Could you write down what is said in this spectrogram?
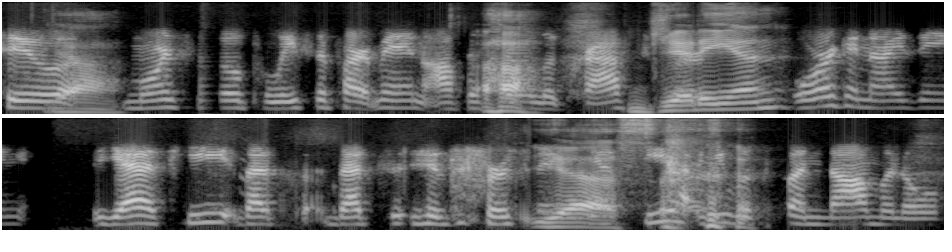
To yeah. Morrisville Police Department Officer uh, LaCraft Gideon organizing. Yes, he that's that's his first name. Yes, yes he he was phenomenal.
